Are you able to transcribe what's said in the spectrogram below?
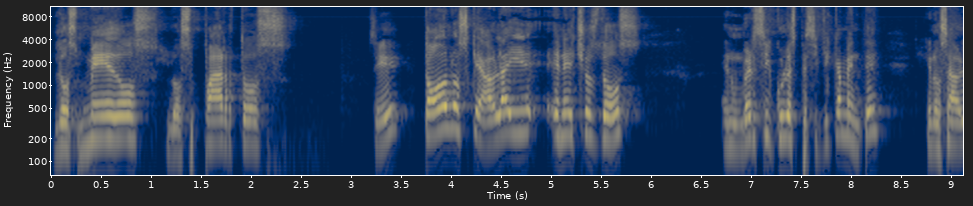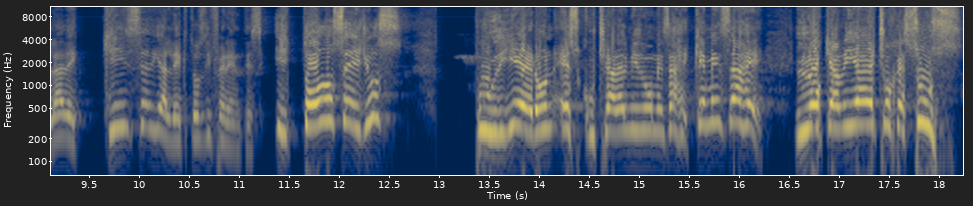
Los medos, los partos, ¿sí? Todos los que habla ahí en Hechos 2, en un versículo específicamente, que nos habla de 15 dialectos diferentes. Y todos ellos pudieron escuchar el mismo mensaje. ¿Qué mensaje? Lo que había hecho Jesús.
